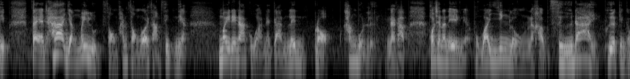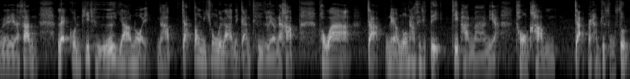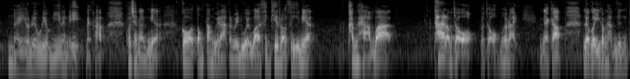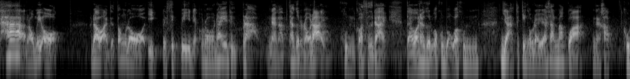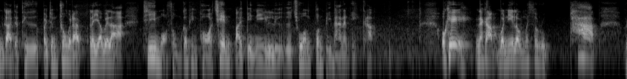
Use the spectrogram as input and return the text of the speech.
2,350 แต่ถ้ายังไม่หลุด 2,230 เนี่ยไม่ได้น่ากลัวในการเล่นกรอบข้างบนเลยนะครับ เพราะฉะนั้นเองเนี่ยผมว่ายิ่งลงนะครับซื้อได้เพื่อเก็งกำไรระยะสั้น และคนที่ถือยาวหน่อยนะครับ จะต้องมีช่วงเวลาในการถือแล้วนะครับ เพราะว่าจากแนวโน้มทางสถิติที่ผ่านมาเนี่ยทองคำ จะไปทำจุดสูงสุดในเร็วๆนี้นั่นเองนะครับ เพราะฉะนั้นเนี่ยก็ต้องตั้งเวลากันไว้ด้วยว่าสิ่งที่เราซื้อเนี่ยคำถามว่าถ้าเราจะออกเราจะออกเมื่อไหร่นะครับ แล้วก็อีกคำถามหนึ่งถ้าเราไม่ออกเราอาจจะต้องรออีกเป็น 10 ปีเนี่ยรอได้หรือเปล่านะครับ ถ้าเกิดรอได้คุณก็ซื้อได้ แต่ว่าถ้าเกิดว่าคุณบอกว่าคุณอยากจะเก็งกำไรระยะสั้นมากกว่านะครับ คุณก็อาจจะถือไปจนช่วงเวลาระยะเวลา ที่เหมาะสมก็เพียงพอ เช่น ปลายปีนี้หรือช่วงต้นปีหน้านั่นเองครับ โอเคนะครับ วันนี้เรามาสรุปภาพ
